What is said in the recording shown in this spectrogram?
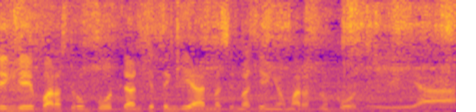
tinggi paras rumput dan ketinggian masing-masing yang maras rumput. Iya.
